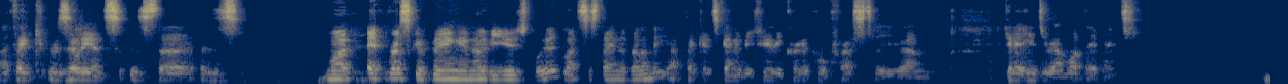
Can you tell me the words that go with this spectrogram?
I think resilience is the is at risk of being an overused word like sustainability. I think it's going to be fairly critical for us to um, get our heads around what that means. I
